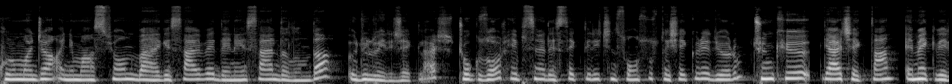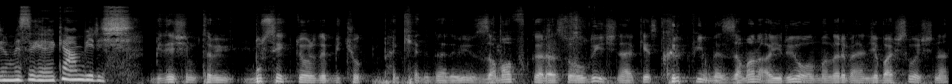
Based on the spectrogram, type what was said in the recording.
kurmaca, animasyon, belgesel ve deneysel dalında ödül verecekler. Çok zor. Hepsine destekleri için sonsuz teşekkür ediyorum. Çünkü gerçekten emek verilmesi gereken bir iş. Bir de şimdi tabii bu sektörde birçok ben kendimden de biliyorum zaman fukarası olduğu için herkes 40 filme zaman ayırıyor olmaları bence başlı başına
